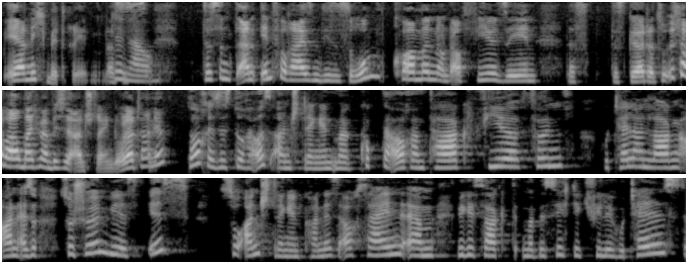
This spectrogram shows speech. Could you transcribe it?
eher nicht mitreden. Das genau. Ist, das sind dann Inforeisen, dieses Rumkommen und auch viel sehen, das, das gehört dazu. Ist aber auch manchmal ein bisschen anstrengend, oder Tanja? Doch, es ist durchaus anstrengend. Man guckt da auch am Tag vier, fünf Hotelanlagen an. Also so schön wie es ist, so anstrengend kann es auch sein. Ähm, wie gesagt, man besichtigt viele Hotels,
